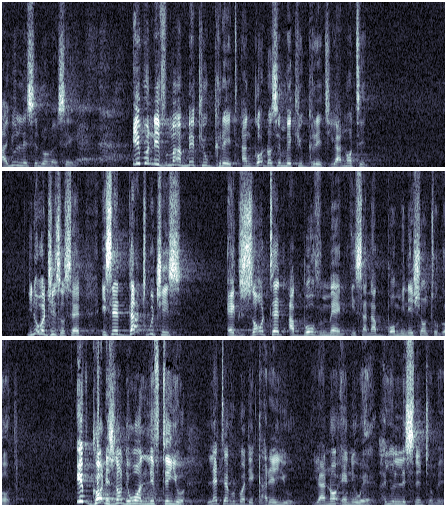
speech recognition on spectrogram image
Are you listening to what I'm saying? Even if man make you great and God doesn't make you great, you are nothing. You know what Jesus said? He said, That which is exalted above men is an abomination to God. If God is not the one lifting you, let everybody carry you. You are not anywhere. Are you listening to me?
